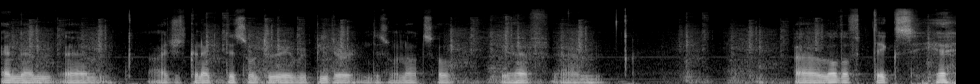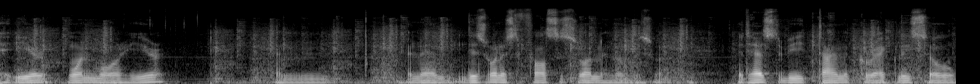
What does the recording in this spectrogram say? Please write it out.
And then um, I just connect this one to a repeater and this one not. So you have um, a lot of ticks here one more here. And and then this one is the fastest one and then this one. It has to be timed correctly so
